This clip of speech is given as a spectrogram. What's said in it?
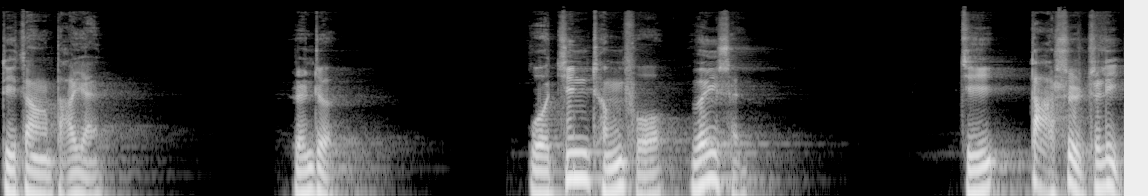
地藏答言：仁者。我今成佛威神，及大士之力，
